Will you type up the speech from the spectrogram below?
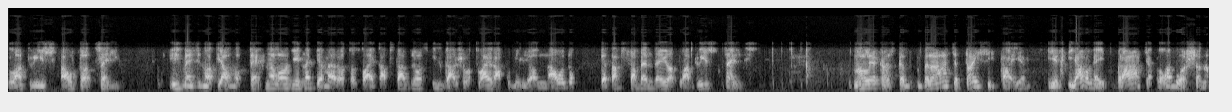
Latvijas autoceļi. Izmēģinot jaunu tehnoloģiju, nepiemērotos laika apstākļos, izgāžot vairāku miljonu naudu, tam sabendējot Latvijas ceļus. Man liekas, ka brāķa taisītājiem ir jāveic brāķa labošana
